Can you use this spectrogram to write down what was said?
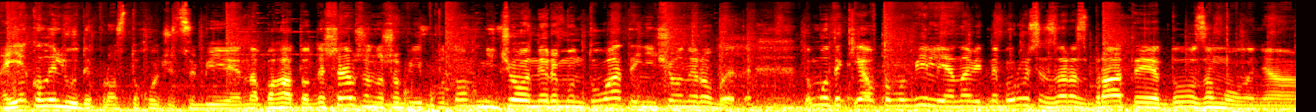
А є коли люди просто хочуть собі набагато дешевше, ну щоб і потім нічого не ремонтувати і нічого не робити. Тому такі автомобілі я навіть не беруся зараз брати до замовлення.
